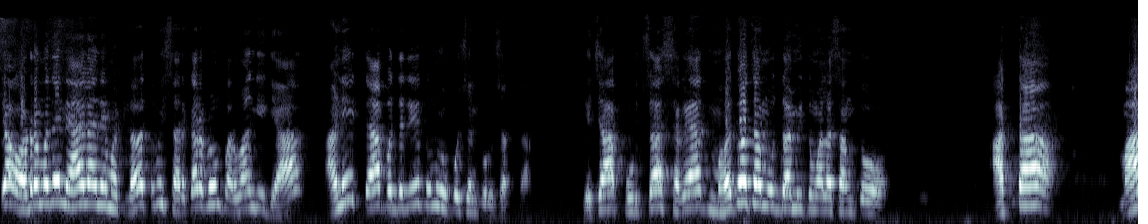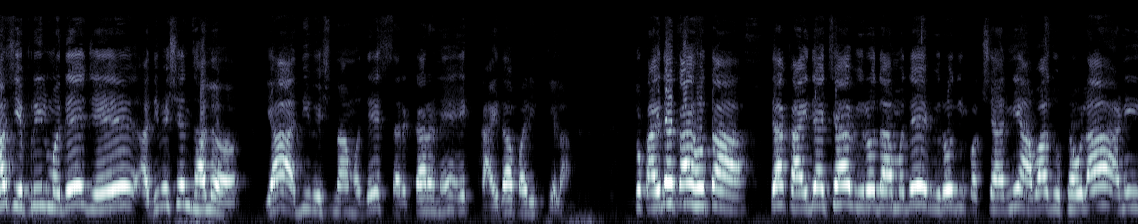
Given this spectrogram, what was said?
त्या ऑर्डरमध्ये न्यायालयाने म्हटलं तुम्ही सरकारकडून परवानगी घ्या आणि त्या पद्धतीने तुम्ही उपोषण करू शकता. याच्या पुढचा सगळ्यात महत्त्वाचा मुद्दा मी तुम्हाला सांगतो. आता मार्च एप्रिलमध्ये जे अधिवेशन झालं या अधिवेशनामध्ये सरकारने एक कायदा पारित केला. तो कायदा काय होता? त्या कायद्याच्या विरोधामध्ये विरोधी पक्षांनी आवाज उठवला आणि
